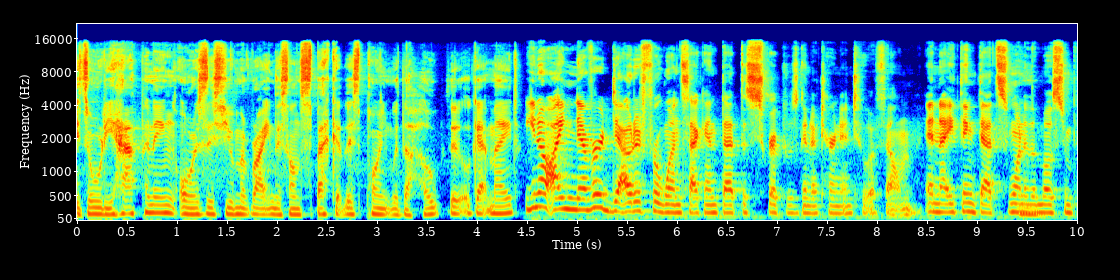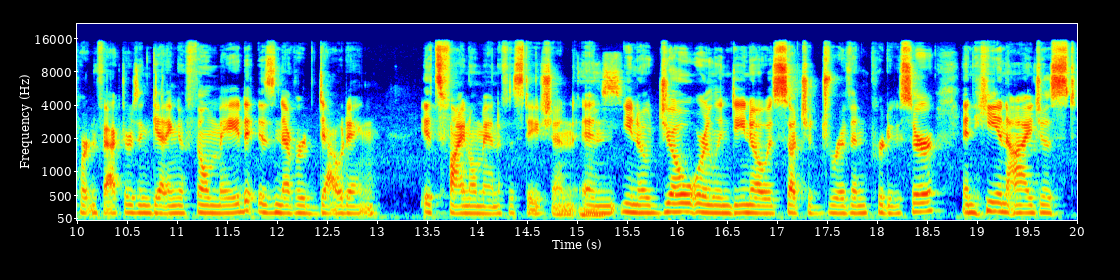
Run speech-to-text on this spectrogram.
It's already happening, or is this you writing this on spec at this point with the hope that it'll get made? You know, I never doubted for one second that the script was going to turn into a film. And I think that's one of the mm-hmm. most important factors in getting a film made is never doubting its final manifestation. And, you know, Joe Orlandino is such a driven producer, and he and I just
